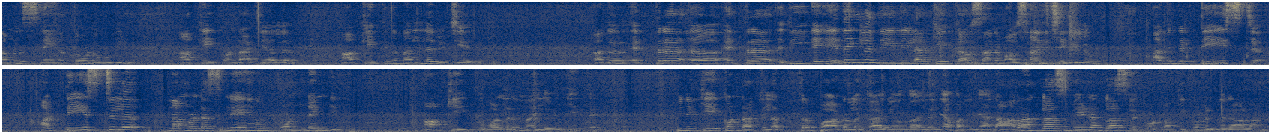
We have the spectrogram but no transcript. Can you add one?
നമ്മൾ സ്നേഹത്തോടു കൂടി ആ കേക്ക് ഉണ്ടാക്കിയാൽ ആ കേക്കിന് നല്ല രുചിയായിരിക്കും. അത് എത്ര എത്ര ഏതെങ്കിലും രീതിയിൽ ആ കേക്ക് അവസാനം അവസാനിച്ചെങ്കിലും അതിന്റെ ടേസ്റ്റ് ആ ടേസ്റ്റിൽ നമ്മളുടെ സ്നേഹം ഉണ്ടെങ്കിൽ ആ കേക്ക് വളരെ നല്ലൊരു കേക്കായിരിക്കും പിന്നെ കേക്ക് ഉണ്ടാക്കൽ അത്ര പാടുള്ള കാര്യമൊന്നുമല്ല. ഞാൻ പറഞ്ഞു ഞാൻ ആറാം ക്ലാസ്സും ഏഴാം ക്ലാസ്സിലൊക്കെ ഉണ്ടാക്കിക്കൊണ്ടിരുന്ന ഒരാളാണ്.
